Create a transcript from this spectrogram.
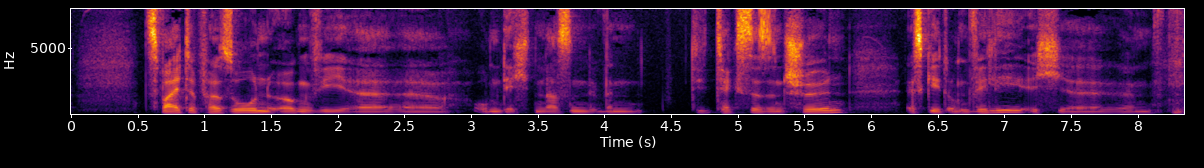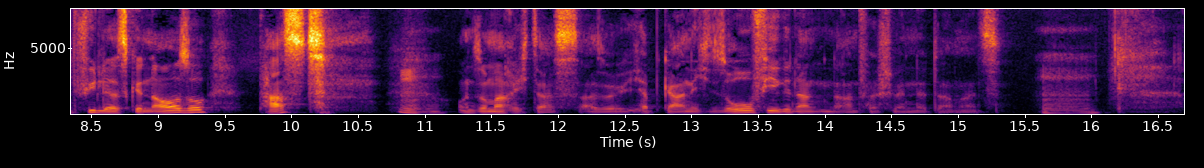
zweite Person irgendwie äh, äh umdichten lassen, wenn die Texte sind schön, es geht um Willi, ich äh, ähm, fühle es genauso, passt. Mhm. Und so mache ich das. Also ich habe gar nicht so viel Gedanken daran verschwendet damals. Mhm.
